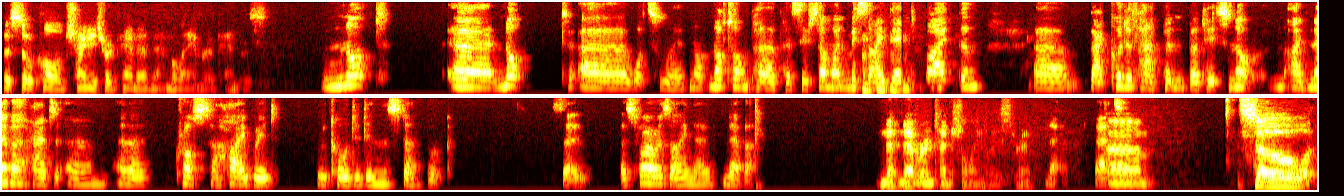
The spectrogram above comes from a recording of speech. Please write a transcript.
the so-called Chinese red panda and the Himalayan red pandas? Not, uh, not, uh, what's the word? Not, not on purpose. If someone misidentified them, um, that could have happened, but it's not. I've never had um, a cross a hybrid recorded in the stud book. So as far as I know, never. Ne- never intentionally, at least, right? No. That's Um, so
